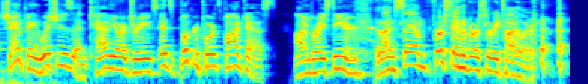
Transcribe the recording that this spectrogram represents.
Champagne wishes and caviar dreams. It's Book Reports Podcast. I'm Bryce Diener. And I'm Sam, first anniversary Tyler.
